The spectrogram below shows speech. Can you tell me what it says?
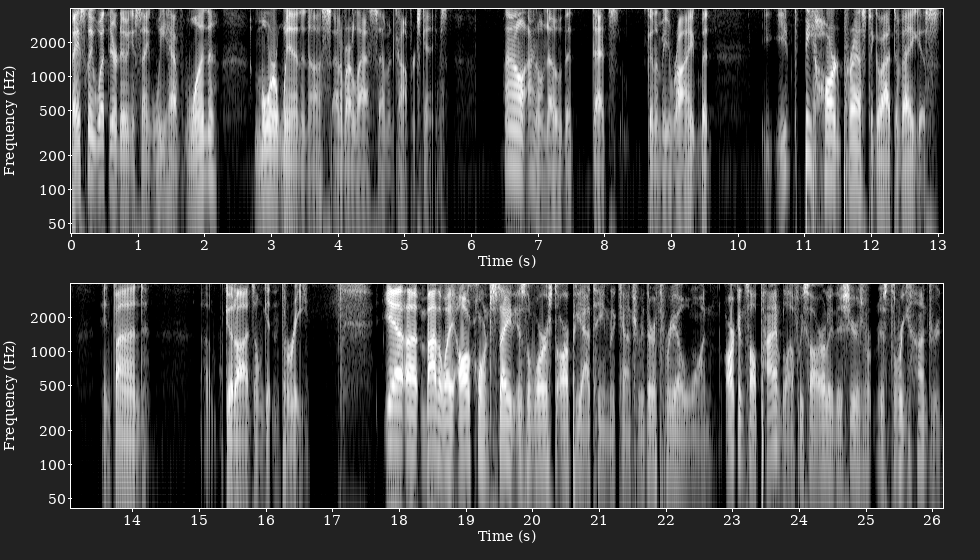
Basically, what they're doing is saying we have one more win in us out of our last seven conference games. Well, I don't know that that's going to be right, but you'd be hard pressed to go out to Vegas and find uh, good odds on getting three. Yeah. Uh, by the way, Alcorn State is the worst RPI team in the country. They're 301. Arkansas Pine Bluff, we saw earlier this year, is, is 300.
